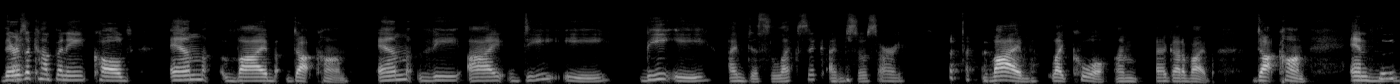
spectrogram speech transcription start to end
There's right. a company called mvibe.com. M V I D E B E. I'm dyslexic. I'm so sorry. vibe, like cool. I'm I got a vibe. Dot com. And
